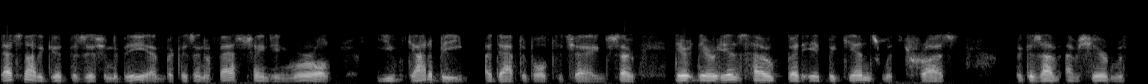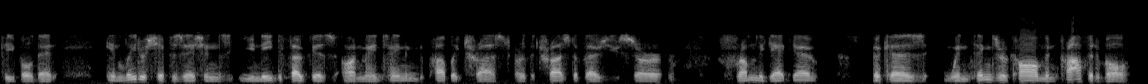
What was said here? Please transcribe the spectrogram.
That's not a good position to be in because in a fast changing world, you've got to be adaptable to change. So there there is hope, but it begins with trust because I've, I've shared with people that in leadership positions, you need to focus on maintaining the public trust or the trust of those you serve from the get go. Because when things are calm and profitable,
